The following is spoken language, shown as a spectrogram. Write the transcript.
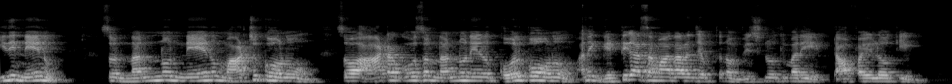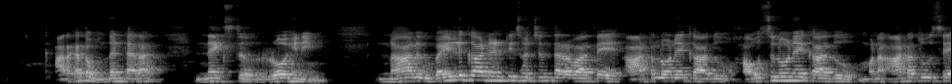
ఇది నేను. సో నన్ను నేను మార్చుకోను. సో ఆట కోసం నన్ను నేను కోల్పోను అని గట్టిగా సమాధానం చెప్తున్న విష్ణుకి మరి టాప్ ఫైవ్లోకి అర్హత ఉందంటారా? నెక్స్ట్ రోహిణి. నాలుగు వైల్డ్ కార్డ్ ఎంట్రీస్ వచ్చిన తర్వాతే ఆటలోనే కాదు హౌస్లోనే కాదు మన ఆట చూసే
